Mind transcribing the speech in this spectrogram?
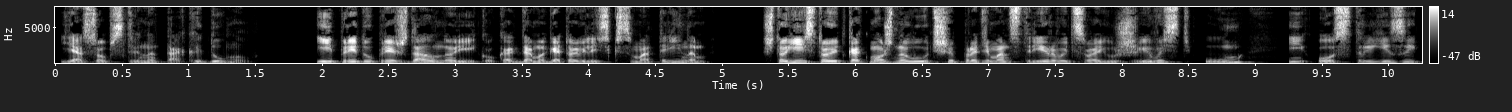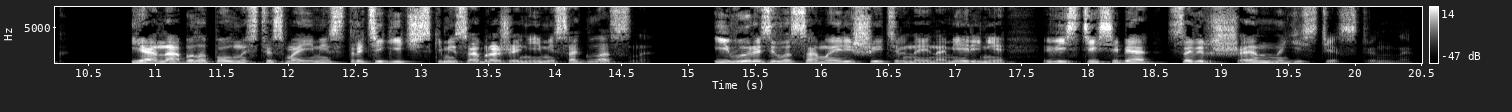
Я, собственно, так и думал. И предупреждал Норико, когда мы готовились к смотринам, что ей стоит как можно лучше продемонстрировать свою живость, ум и острый язык. И она была полностью с моими стратегическими соображениями согласна и выразила самое решительное намерение вести себя совершенно естественно.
